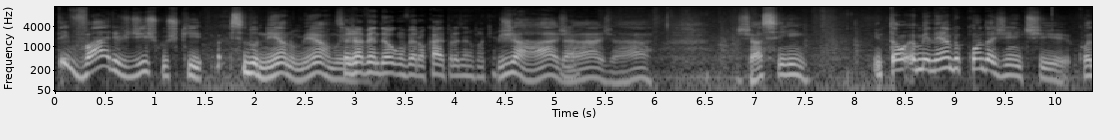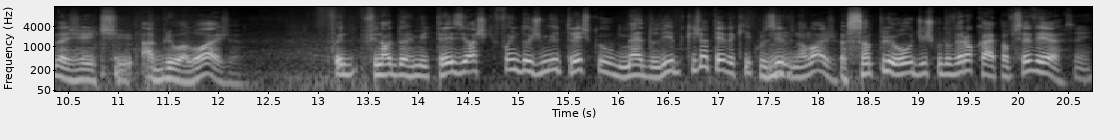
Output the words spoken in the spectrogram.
tem vários discos que. Esse do Neno mesmo. Você já vendeu algum Verocai, por exemplo, aqui? Já, já, já. Já, já sim. Então eu me lembro quando a gente, quando a gente abriu a loja, foi no final de 2013 e eu acho que foi em 2003 que o Mad Lib, que já teve aqui inclusive uhum. na loja, sampleou o disco do Verocai para você ver. Sim.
